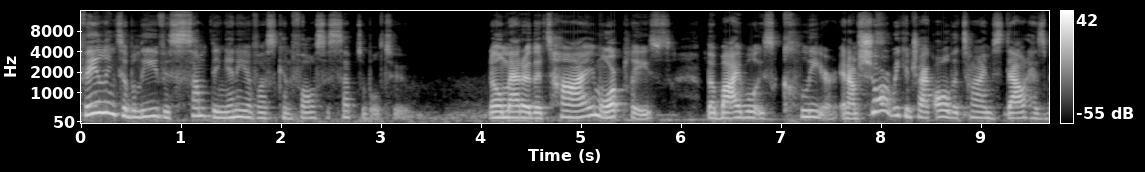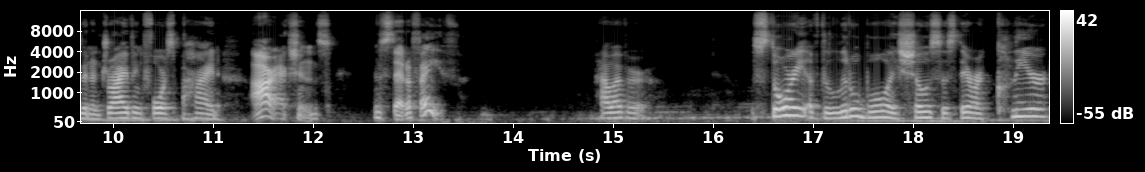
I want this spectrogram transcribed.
Failing to believe is something any of us can fall susceptible to. No matter the time or place, the Bible is clear, and I'm sure we can track all the times doubt has been a driving force behind our actions instead of faith. However, the story of the little boy shows us there are clear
